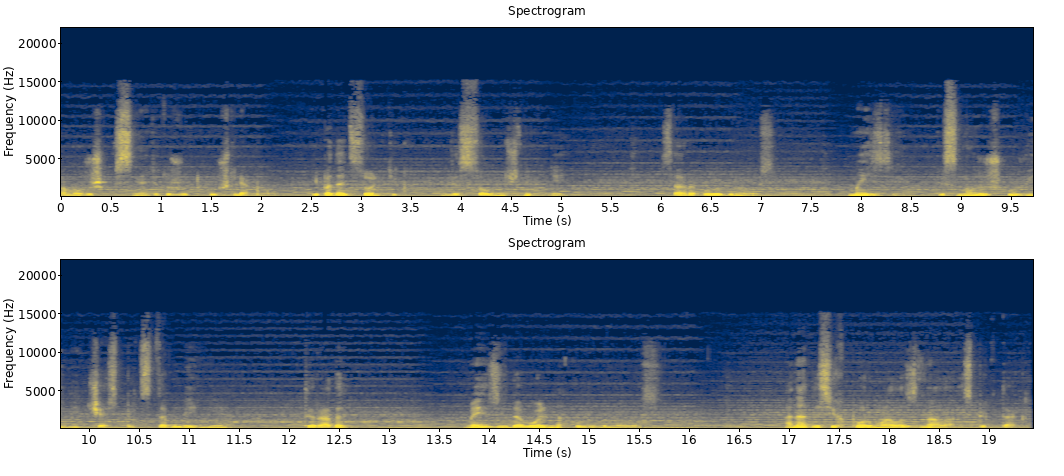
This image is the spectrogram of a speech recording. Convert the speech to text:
Поможешь снять эту жуткую шляпку и подать зонтик для солнечных дней. Сара улыбнулась. Мэйзи, ты сможешь увидеть часть представления? Ты рада? Мэйзи довольно улыбнулась. Она до сих пор мало знала о спектакле.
